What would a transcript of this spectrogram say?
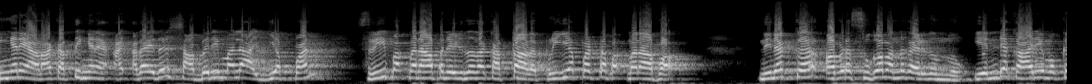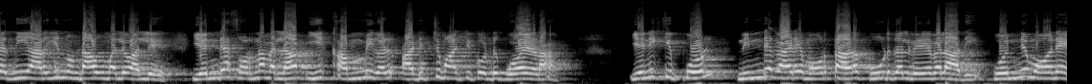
ഇങ്ങനെയാണ്. ആ കത്ത് ഇങ്ങനെ അതായത് ശബരിമല അയ്യപ്പൻ ശ്രീ പത്മനാഭൻ എഴുതുന്ന കത്താണ്. പ്രിയപ്പെട്ട പത്മനാഭ നിനക്ക് അവിടെ സുഖമെന്ന് കരുതുന്നു. എന്റെ കാര്യമൊക്കെ നീ അറിയുന്നുണ്ടാവുമല്ലോ അല്ലേ? എന്റെ സ്വർണമെല്ലാം ഈ കമ്മികൾ അടിച്ചു മാറ്റിക്കൊണ്ട് പോയടാ. എനിക്കിപ്പോൾ നിന്റെ കാര്യം ഓർത്താണ് കൂടുതൽ വേവലാതി. പൊന്നു മോനെ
